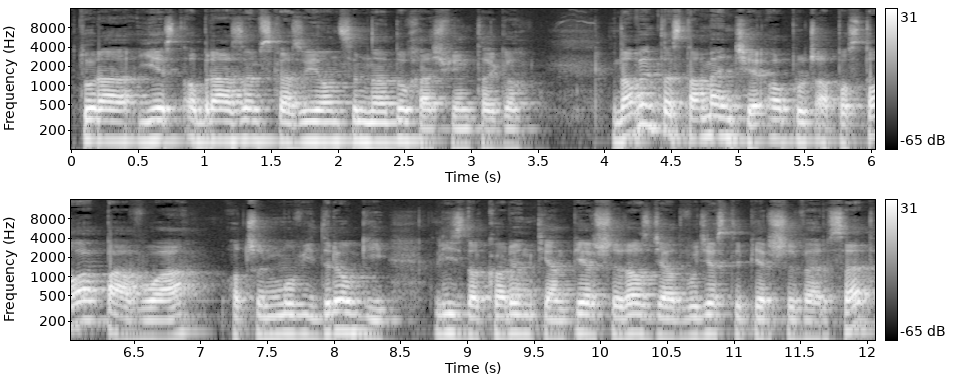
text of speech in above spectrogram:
która jest obrazem wskazującym na Ducha Świętego. W Nowym Testamencie oprócz apostoła Pawła, o czym mówi drugi list do Koryntian, pierwszy rozdział, 21 werset,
